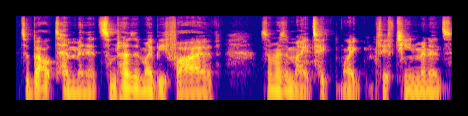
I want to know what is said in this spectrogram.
it's about 10 minutes. Sometimes it might be five sometimes it might take like 15 minutes.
